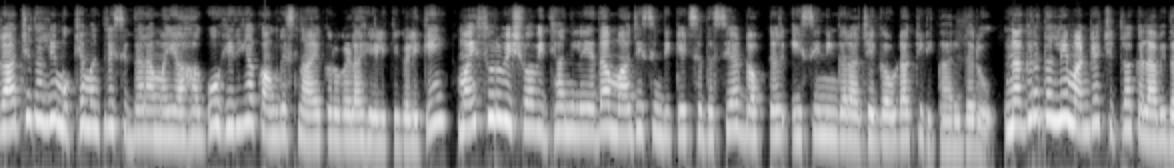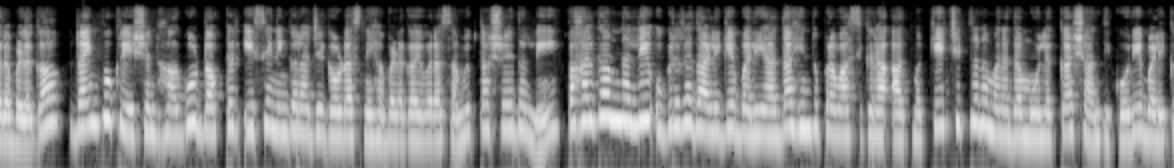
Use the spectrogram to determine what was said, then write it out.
ರಾಜ್ಯದಲ್ಲಿ ಮುಖ್ಯಮಂತ್ರಿ ಸಿದ್ದರಾಮಯ್ಯ ಹಾಗೂ ಹಿರಿಯ ಕಾಂಗ್ರೆಸ್ ನಾಯಕರುಗಳ ಹೇಳಿಕೆಗಳಿಗೆ ಮೈಸೂರು ವಿಶ್ವವಿದ್ಯಾನಿಲಯದ ಮಾಜಿ ಸಿಂಡಿಕೇಟ್ ಸದಸ್ಯ ಡಾಕ್ಟರ್ ಇಸಿ ನಿಂಗರಾಜೇಗೌಡ ಕಿಡಿಕಾರಿದರು. ನಗರದಲ್ಲಿ ಮಂಡ್ಯ ಚಿತ್ರ ಕಲಾವಿದರ ಬಳಗ, ರೈನ್ಬೋ ಕ್ರಿಯೇಷನ್ ಹಾಗೂ ಡಾಕ್ಟರ್ ಇಸಿ ನಿಂಗರಾಜೇಗೌಡ ಸ್ನೇಹ ಬಳಗ ಇವರ ಸಂಯುಕ್ತಾಶ್ರಯದಲ್ಲಿ ಪಹಲ್ಗಾಮ್ನಲ್ಲಿ ಉಗ್ರರ ದಾಳಿಗೆ ಬಲಿಯಾದ ಹಿಂದೂ ಪ್ರವಾಸಿಗರ ಆತ್ಮಕ್ಕೆ ಚಿತ್ರನಮನದ ಮೂಲಕ ಶಾಂತಿ ಕೋರಿ ಬಳಿಕ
